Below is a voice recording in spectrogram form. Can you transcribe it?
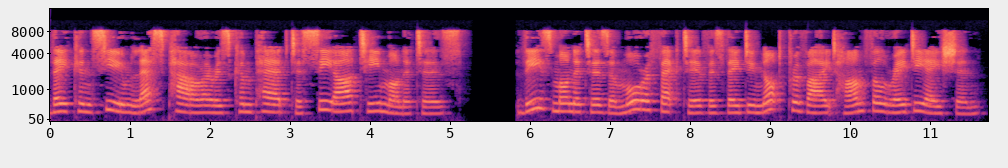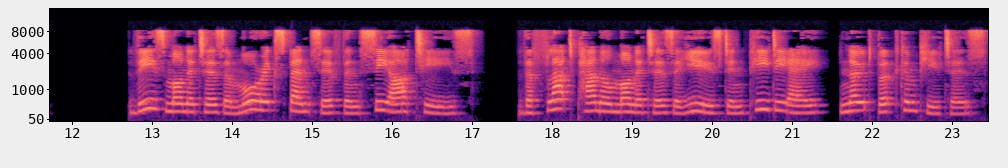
They consume less power as compared to CRT monitors. These monitors are more effective as they do not provide harmful radiation. These monitors are more expensive than CRTs. The flat panel monitors are used in PDA, notebook computers,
